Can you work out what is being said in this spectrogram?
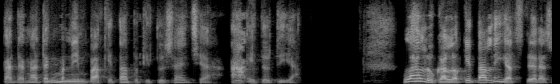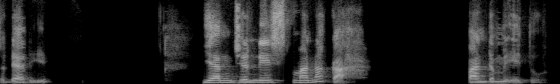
kadang-kadang menimpa kita begitu saja. Ah itu dia. Lalu kalau kita lihat saudara-saudari, yang jenis manakah pandemi itu?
